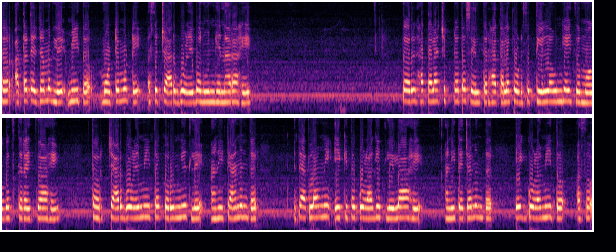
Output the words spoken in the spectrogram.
तर आता त्याच्यामधले मी इथं मोठे मोठे असं चार गोळे बनवून घेणार आहे. तर हाताला चिकटत असेल तर हाताला थोडंसं तेल लावून घ्यायचं मगच करायचं आहे. तर चार गोळे मी इथं करून घेतले आणि त्यानंतर त्यातला मी एक इथं गोळा घेतलेला आहे आणि त्याच्यानंतर एक गोळा मी इथं असं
